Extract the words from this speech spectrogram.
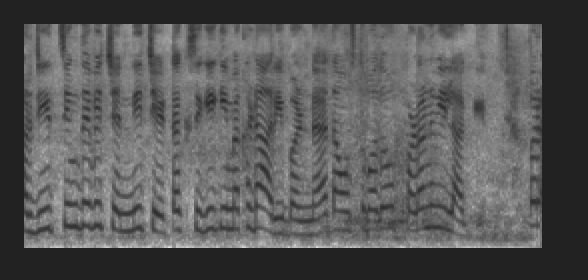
ਹਰਜੀਤ ਸਿੰਘ ਦੇ ਵਿੱਚ ਇੰਨੀ ਚੇਟਕ ਸੀਗੀ ਕਿ ਮੈਂ ਖਿਡਾਰੀ ਬਣਨਾ ਹੈ ਤਾਂ ਉਸ ਤੋਂ ਬਾਅਦ ਉਹ ਪੜਨ ਵੀ ਲੱਗ ਗਏ। ਪਰ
